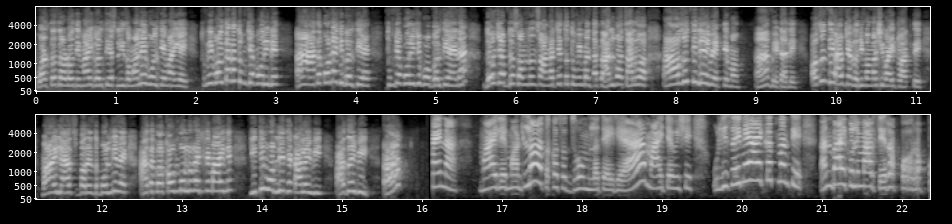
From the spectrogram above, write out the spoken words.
वरत चढवते. माई गलती असली तर मलाही बोलते माई आई. तुम्ही बोलता का तुमच्या पोरीले? हा आता कोणाची गलती आहे? तुमच्या पोरीची गलती आहे ना? दोन शब्द समजून सांगायचे तर तुम्ही म्हणता चालवा चालवा. हा, अजून तिला भेटते मग. हा भेटाले. अजून ते आमच्या घरी मग अशी वाईट वागते. माईला आजपर्यंत बोलली नाही. आता काऊन बोलू राहिले माईले? किती बोलली ते कालही बी आजही बी. हा? मायले म्हटलं तर कसं झोमलं त्याले हा मायच्या विषयी उलीसही नाही ऐकत म्हणते. आणि बायकोले मारते रप्प रप्प.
